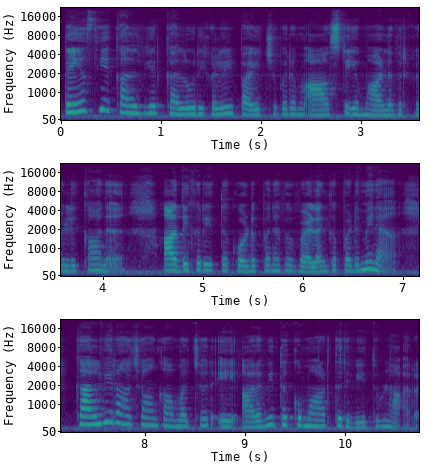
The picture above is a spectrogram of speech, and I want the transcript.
தேசிய கல்வியற் கல்லூரிகளில் பயிற்சி பெறும் ஆசிரிய மாணவர்களுக்கான அதிகரித்த கொடுப்பனவு வழங்கப்படும் என கல்வி ராஜாங்க அமைச்சர் ஏ. அரவிந்தகுமார் தெரிவித்துள்ளார்.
